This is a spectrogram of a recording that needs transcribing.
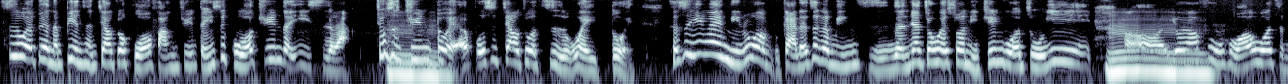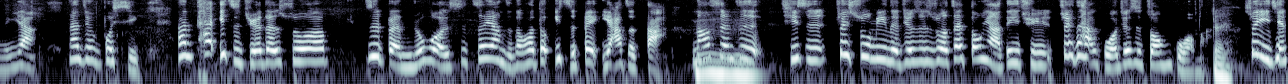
自卫队能变成叫做国防军，等于是国军的意思啦，就是军队，而不是叫做自卫队。可是因为你如果改了这个名字，人家就会说你军国主义，哦，又要复活或怎么样。那就不行。那他一直觉得说，日本如果是这样子的话，都一直被压着打，然后甚至其实最宿命的就是说，在东亚地区最大国就是中国嘛。对。所以以前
